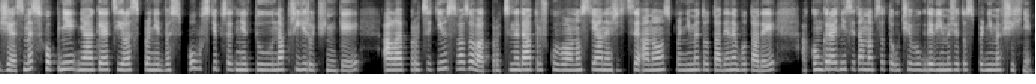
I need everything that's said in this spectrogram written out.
že jsme schopni nějaké cíle splnit ve spoustě předmětů na příročníky, ale proč se tím svazovat? Proč si nedá trošku volnosti a neříct si ano, splníme to tady nebo tady a konkrétně si tam napsat to učivo, kde víme, že to splníme všichni.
